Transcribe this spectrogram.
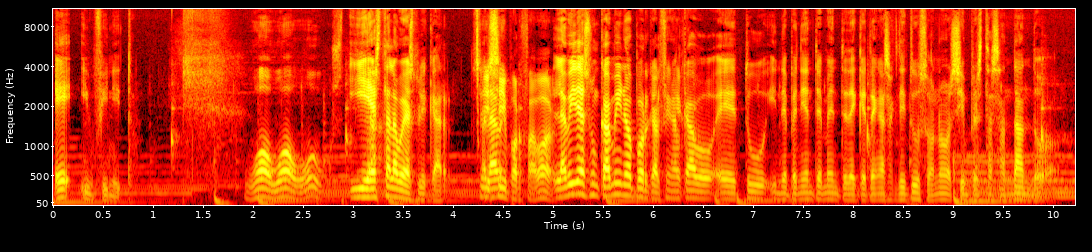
e infinito. Wow, wow, wow. Y esta la voy a explicar. Sí, La- sí, por favor. La vida es un camino porque al fin y al cabo eh, tú, independientemente de que tengas actitud o no, siempre estás andando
